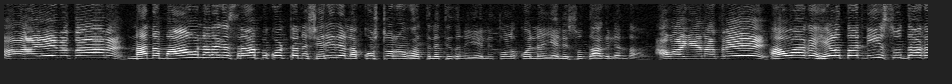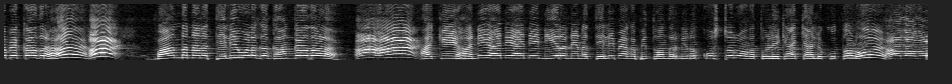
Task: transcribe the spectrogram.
ಹಾ ಏನತಾನ ನನ್ನ ಮಾವ ನನಗೆ ಶ್ರಾಪ ಕೊಟ್ಟನ ಶರೀರ ಎಲ್ಲ ಕುಷ್ಠರೋಗ ಹತ್ಲತ್ತಿದನು ಎಲ್ಲಿ ತೊಳ್ಕೊಲ್ಲ ಎಲ್ಲಿ ಸುದ್ದ ಆಗಲಿ ಅಂದ. ಅವಾಗ ಏನಾತ್ರಿ? ಅವಾಗ ಹೇಳ್ತಾ ನೀ ಸುದ್ದ ಆಗಬೇಕಾದ್ರ ಬಂದ ನನ್ನ ತೆಲಿ ಒಳಗ ಗಂಗಾದಾಳ. ಹಾ ಹಾ. ಆಕಿ ಹನಿ ಹನಿ ಹನಿ ನೀರು ನಿನ್ನ ತೆಲಿ ಮ್ಯಾಗ ಬಿದ್ದು ಅಂದ್ರ ನಿನ್ನ ಕುಷ್ಠರೋಗ ತೊಳಿಕೆ ಆಕೆ ಅಲ್ಲಿ ಕೂತಾಳು. ಹೌದೌದು.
